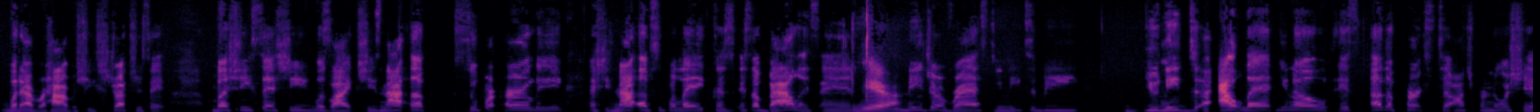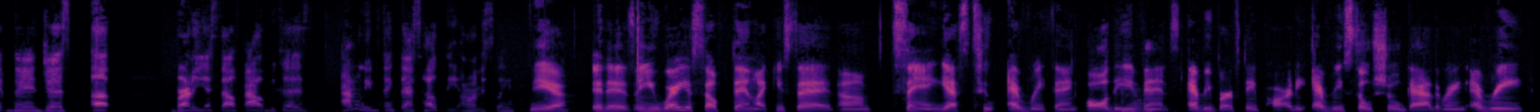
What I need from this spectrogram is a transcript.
whatever, however she structures it. But she said she was like, she's not up super early and she's not up super late because it's a balance and Yeah. you need your rest. You need to be, you need an outlet. You know, it's other perks to entrepreneurship than just up burning yourself out because I don't even think that's healthy, honestly. Yeah, it is. And you wear yourself thin, like you said, um, saying yes to everything, all the Mhm. events, every birthday party, every social gathering, every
